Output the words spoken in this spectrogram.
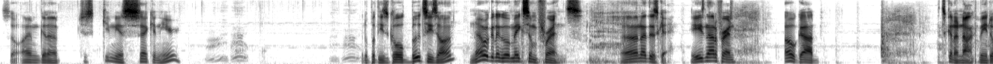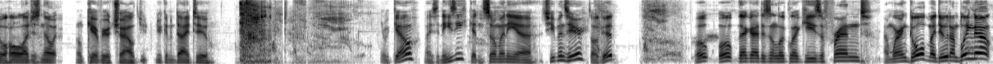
So I'm gonna just give me a second here. Gonna put these gold bootsies on. Now we're gonna go make some friends. Oh, not this guy. He's not a friend. Oh god. It's gonna knock me into a hole, I just know it. I don't care if you're a child, you, you're gonna die too. Here we go. Nice and easy. Getting so many uh, achievements here. It's all good. Oh, oh, that guy doesn't look like he's a friend. I'm wearing gold, my dude. I'm blinged out.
